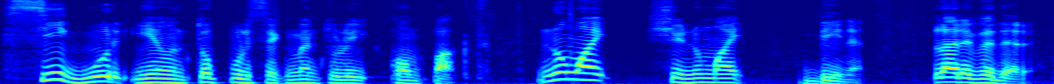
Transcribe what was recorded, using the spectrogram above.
sigur e în topul segmentului compact. Numai și numai bine. La revedere!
